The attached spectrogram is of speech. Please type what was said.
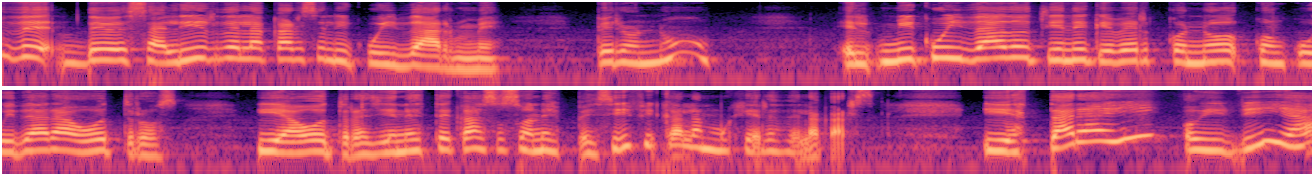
las de, salir de la cárcel y cuidarme, pero no. El, mi cuidado tiene que ver con, con cuidar a otros, y a otras, y en este caso son específicas las mujeres de la cárcel. Y estar ahí hoy día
